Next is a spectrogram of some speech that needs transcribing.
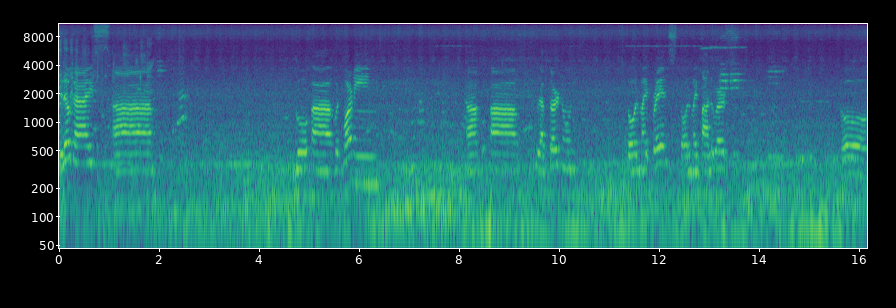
Hello guys. Um go uh, good morning. Uh, uh, good afternoon to all my friends, to all my followers. So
